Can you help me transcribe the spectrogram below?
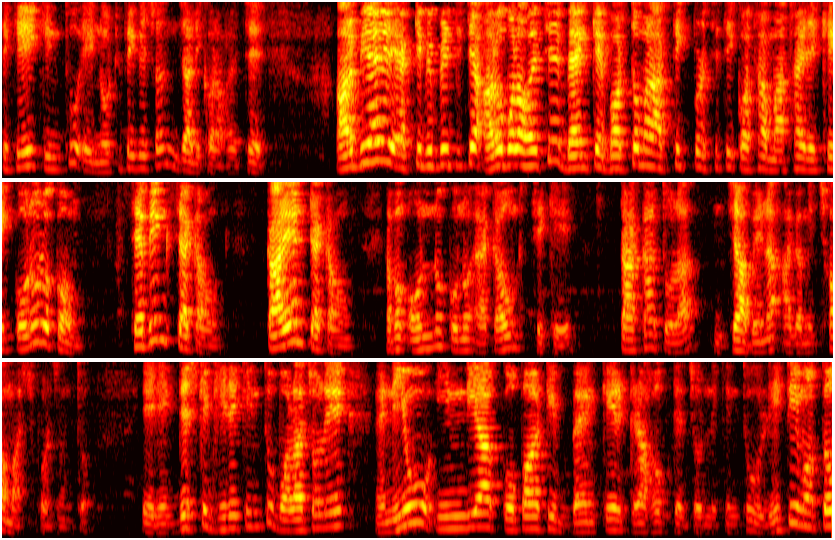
থেকেই কিন্তু এই নোটিফিকেশন জারি করা হয়েছে। আরবিআই এর একটি বিবৃতিতে আরও বলা হয়েছে, ব্যাংকের বর্তমান আর্থিক পরিস্থিতির কথা মাথায় রেখে কোনো রকম সেভিংস অ্যাকাউন্ট, কারেন্ট অ্যাকাউন্ট এবং অন্য কোনো অ্যাকাউন্ট থেকে টাকা তোলা যাবে না আগামী ছ মাস পর্যন্ত। এই নির্দেশকে ঘিরে কিন্তু বলা চলে নিউ ইন্ডিয়া কোপারেটিভ ব্যাংকের গ্রাহকদের জন্য কিন্তু রীতিমতো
